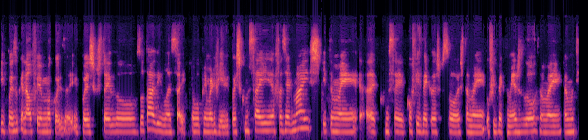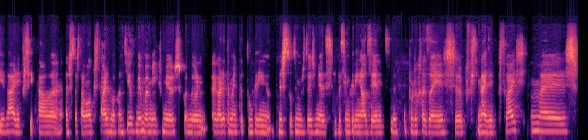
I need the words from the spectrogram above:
e depois o canal foi a mesma coisa. E depois gostei do resultado e lancei o primeiro vídeo. Depois comecei a fazer mais e também eh, comecei com o feedback das pessoas também, o feedback também ajudou também a motivar e por si as pessoas estavam a gostar do meu conteúdo, mesmo amigos meus, quando agora também estou um bocadinho, nestes últimos dois meses, tipo assim um bocadinho ausente por razões eh, profissionais e pessoais, mas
